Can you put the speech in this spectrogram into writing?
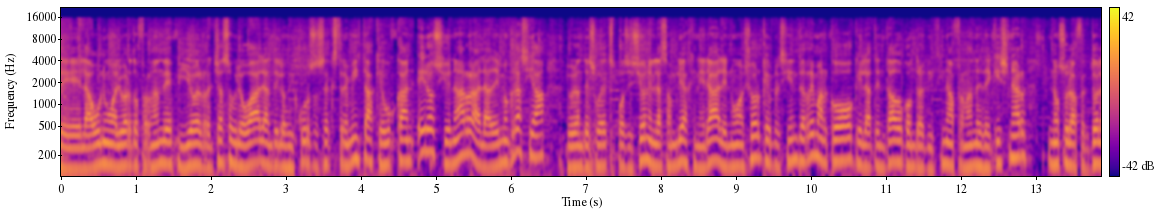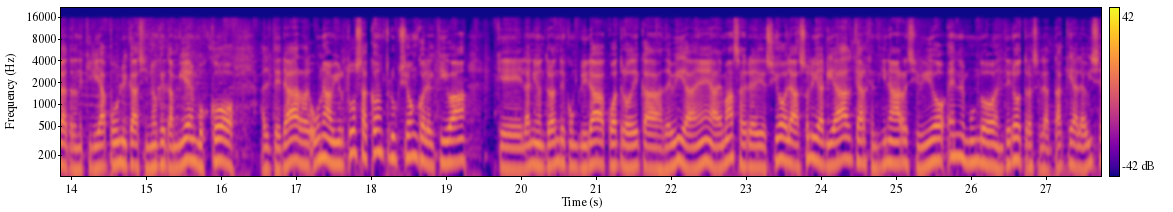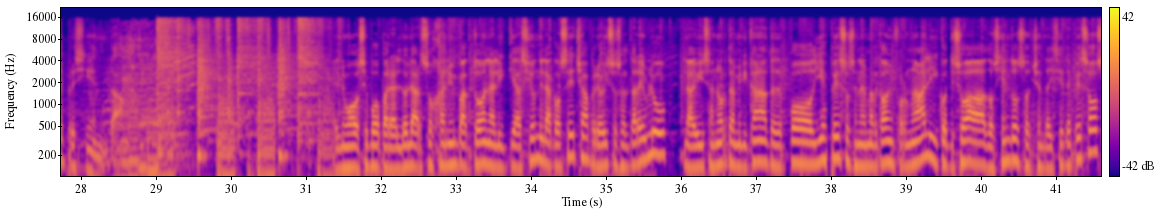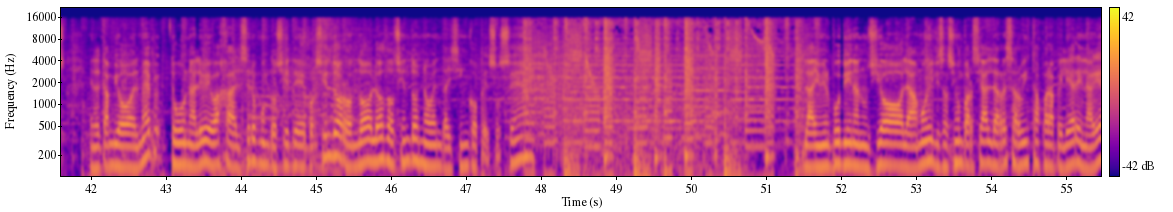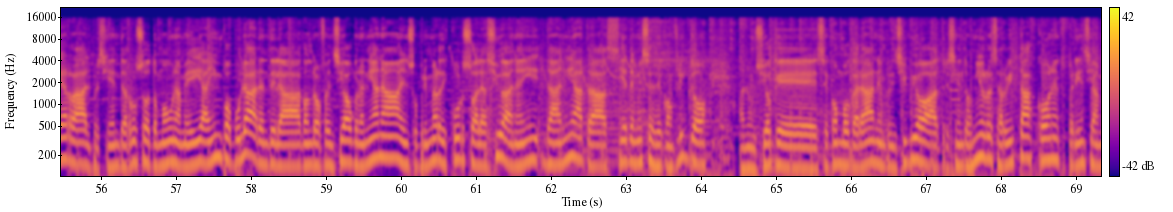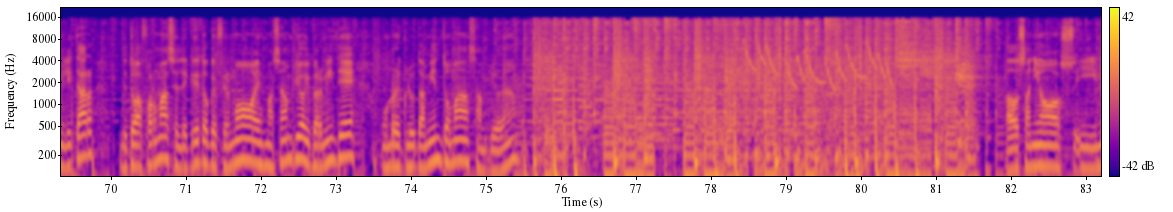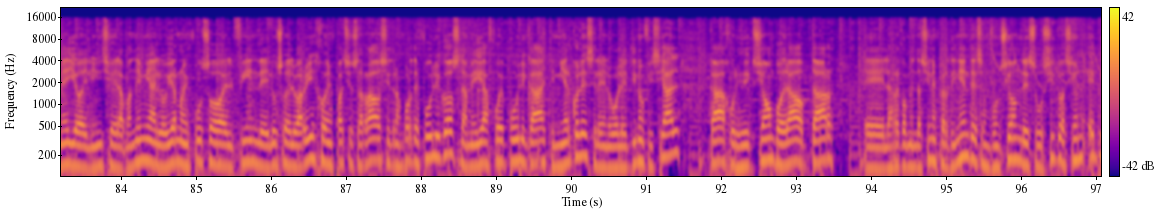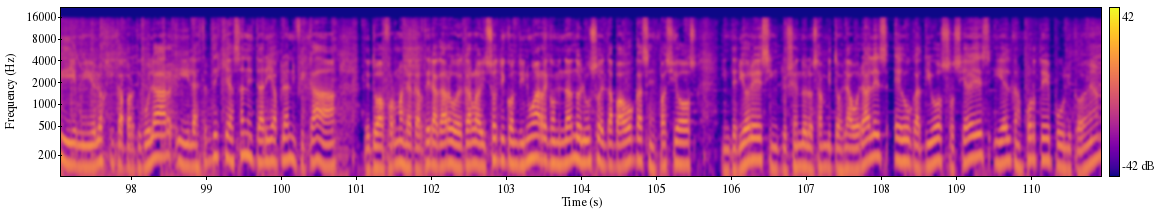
La ONU, Alberto Fernández pidió el rechazo global ante los discursos extremistas que buscan erosionar a la democracia. Durante su exposición en la Asamblea General en Nueva York, el presidente remarcó que el atentado contra Cristina Fernández de Kirchner no solo afectó la tranquilidad pública, sino que también buscó alterar una virtuosa construcción colectiva que el año entrante cumplirá cuatro décadas de vida. ¿eh? Además, agradeció la solidaridad que Argentina ha recibido en el mundo entero tras el ataque a la vicepresidenta. El nuevo cepo para el dólar soja no impactó en la liquidación de la cosecha, pero hizo saltar el blue. La divisa norteamericana trepó 10 pesos en el mercado informal y cotizó a 287 pesos. En el cambio, el MEP tuvo una leve baja del 0.7%, rondó los 295 pesos. ¿eh? Vladimir Putin anunció la movilización parcial de reservistas para pelear en la guerra. El presidente ruso tomó una medida impopular ante la contraofensiva ucraniana en su primer discurso a la ciudadanía tras siete meses de conflicto. Anunció que se convocarán en principio a 300.000 reservistas con experiencia militar. De todas formas, el decreto que firmó es más amplio y permite un reclutamiento más amplio. ¿eh? A dos años y medio del inicio de la pandemia, el gobierno dispuso el fin del uso del barbijo en espacios cerrados y transportes públicos. La medida fue publicada este miércoles en el boletín oficial. Cada jurisdicción podrá adoptar eh, las recomendaciones pertinentes en función de su situación epidemiológica particular y la estrategia sanitaria planificada. De todas formas, la cartera a cargo de Carla Bisotti continúa recomendando el uso del tapabocas en espacios interiores, incluyendo los ámbitos laborales, educativos, sociales y el transporte público. ¿eh?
